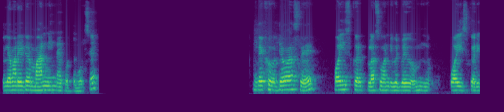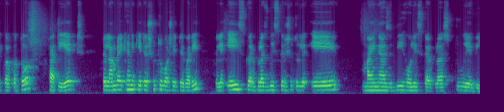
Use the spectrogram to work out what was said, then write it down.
তাহলে আমার এটার মান নির্ণয় করতে বলছে। দেখো, দেওয়া আছে Y square plus one divide by Y square equal কত? থার্টি এইট তাহলে আমরা এখানে কি এটা সূত্র বসাইতে পারি? তাহলে A square plus B square সূত্র হলো A minus B whole square plus two A B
